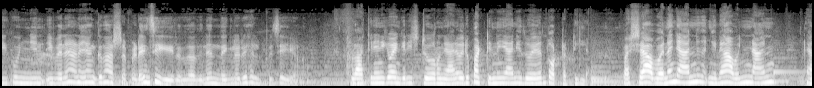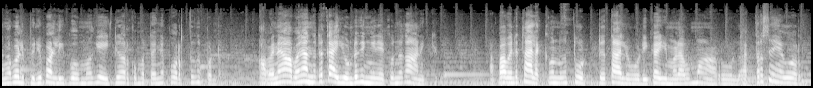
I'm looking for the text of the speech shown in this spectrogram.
ഈ കുഞ്ഞിൻ ഇവനാണ് ഞങ്ങൾക്ക് നഷ്ടപ്പെടുകയും ചെയ്യരുത്. അതിന് എന്തെങ്കിലും ഒരു ഹെൽപ്പ് ചെയ്യണം. ബ്ലാക്കിനെ എനിക്ക് ഭയങ്കര ഇഷ്ടമായിരുന്നു. ഞാൻ ഒരു പട്ടിനെ ഞാൻ ഇതുവരെ തൊട്ടിട്ടില്ല. പക്ഷെ അവനെ ഞാൻ ഇങ്ങനെ അവൻ ഞാൻ ഞങ്ങൾ വെളുപ്പിന് പള്ളിയിൽ പോകുമ്പോൾ ഗേറ്റ് തുറക്കുമ്പോൾ തന്നെ പുറത്ത് നിൽപ്പുണ്ടോ അവനെ അവൻ എന്നിട്ട് കൈ കൊണ്ട് ഇങ്ങനെയൊക്കെ ഒന്ന് കാണിക്കും. അപ്പോൾ അവന്റെ തലക്കൊന്ന് തൊട്ട് തലോടി കഴിയുമ്പോൾ അവൻ മാറുള്ളൂ. അത്ര സ്നേഹമായിരുന്നു.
